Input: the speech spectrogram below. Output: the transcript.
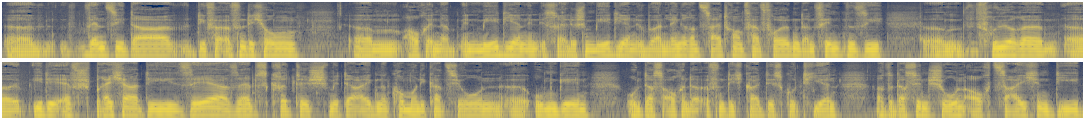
Äh, wenn Sie da die Veröffentlichungen ähm, auch in, in Medien, in israelischen Medien über einen längeren Zeitraum verfolgen, dann finden Sie ähm, frühere äh, IDF-Sprecher, die sehr selbstkritisch mit der eigenen Kommunikation äh, umgehen und das auch in der Öffentlichkeit diskutieren. Also das sind schon auch Zeichen, die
